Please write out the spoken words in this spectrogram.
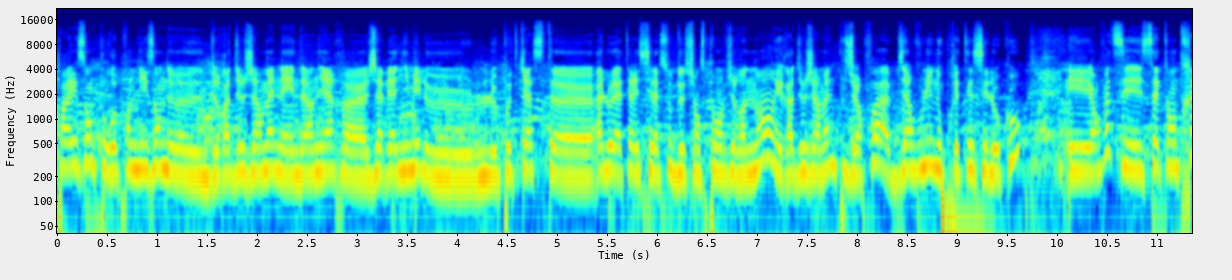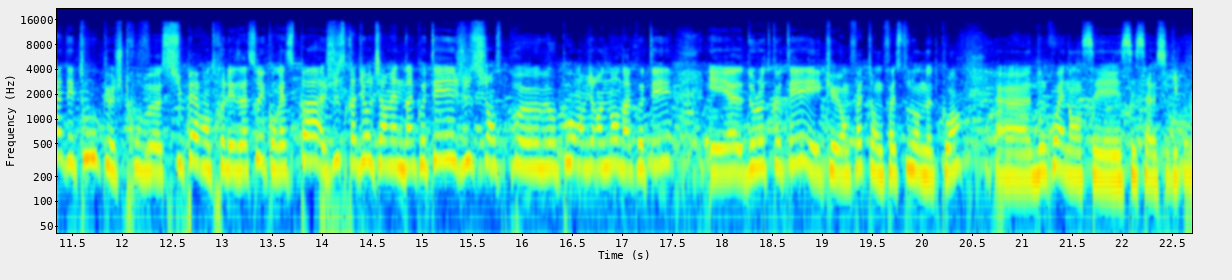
par exemple, pour reprendre l'exemple de, Radio Germaine l'année dernière, euh, j'avais animé le, le podcast euh, Allô la Terre ici la soupe de Sciences Po Environnement et Radio Germaine plusieurs fois a bien voulu nous prêter ses locaux. Et en fait, c'est cette entraide et tout que je trouve super entre les assos et qu'on reste pas juste Radio Germaine d'un côté, juste Sciences Po, Po Environnement d'un côté et euh, de l'autre côté et qu'en fait on fasse tout dans notre coin. Euh, donc ouais, non, c'est ça aussi qui est cool.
